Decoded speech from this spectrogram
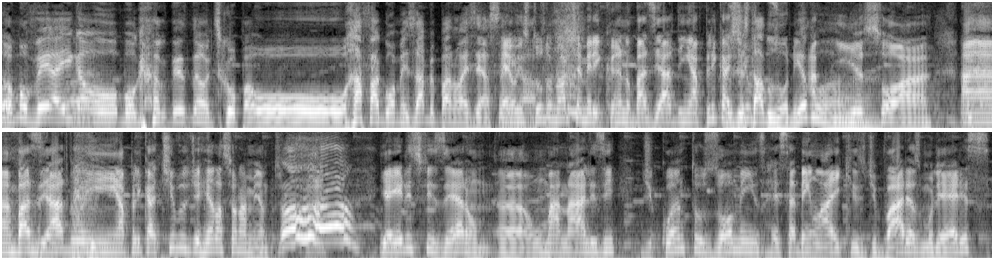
Vamos ver aí, Gal- o, o, Gal- não, desculpa, o Rafa Gomes, abre pra nós essa É aí, um Rafa. estudo norte-americano baseado em aplicativos. Dos Estados Unidos? Ah, Isso, ó. Ah, baseado em aplicativos de relacionamento. E aí eles fizeram ah, uma análise de quantos homens recebem likes de várias mulheres.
